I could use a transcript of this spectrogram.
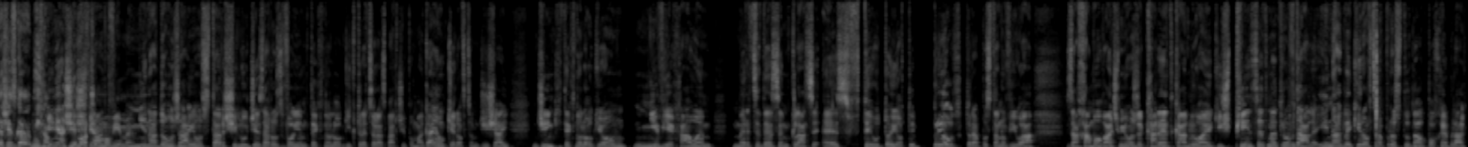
Ja się zgadzam. Michał, Zmienia się wiemy o świat, czym mówimy. Nie nadążają starsi ludzie za rozwojem technologii, które coraz bardziej pomagają kierowcom. Dzisiaj dzięki technologiom nie wjechałem Mercedesem klasy S w tył Toyoty Prius, która postanowiła zahamować, mimo że karetka była Mhm. jakieś 500 metrów dalej. I nagle kierowca po prostu dał po heblach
